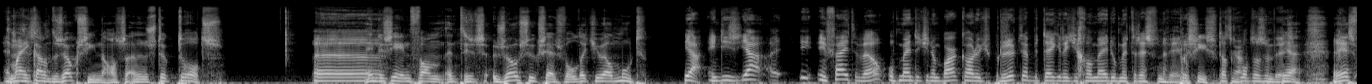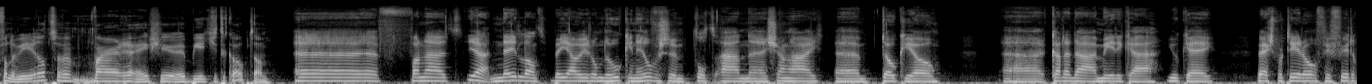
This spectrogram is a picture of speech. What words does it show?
En maar je kan het dus ook zien als een stuk trots. Uh, in de zin van het is zo succesvol dat je wel moet. Ja, in, die, ja, in feite wel. Op het moment dat je een barcode op je product hebt, betekent dat je gewoon meedoet met de rest van de wereld. Precies. Dat klopt als een bus. Ja. De rest van de wereld, eh, waar is je biertje te koop dan? Uh, vanuit ja, Nederland ben jou hier om de hoek in Hilversum tot aan uh, Shanghai, Tokio, uh, Canada, Amerika, UK. We exporteren ongeveer 40%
